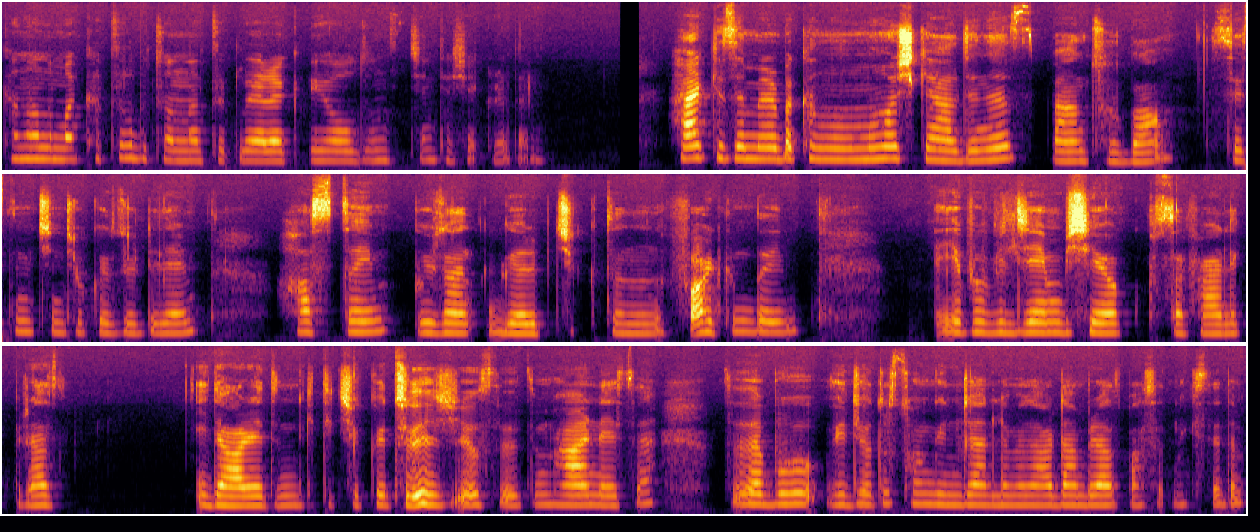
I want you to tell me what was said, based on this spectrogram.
Kanalıma katıl butonuna tıklayarak üye olduğunuz için teşekkür ederim. Herkese merhaba kanalıma hoş geldiniz. Ben Tuğba. Sesim için çok özür dilerim. Hastayım. Bu yüzden garip çıktığının farkındayım. E, Yapabileceğim bir şey yok. Bu seferlik biraz idare edin. Gittikçe kötüleşiyor sesim. Her neyse. Size bu videoda son güncellemelerden biraz bahsetmek istedim.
